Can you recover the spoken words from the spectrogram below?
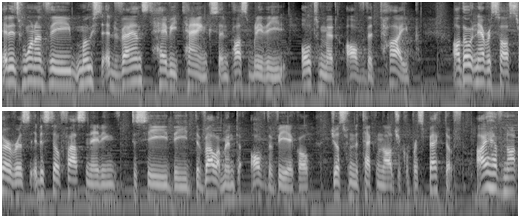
It is one of the most advanced heavy tanks and possibly the ultimate of the type. Although it never saw service, it is still fascinating to see the development of the vehicle just from the technological perspective. I have not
